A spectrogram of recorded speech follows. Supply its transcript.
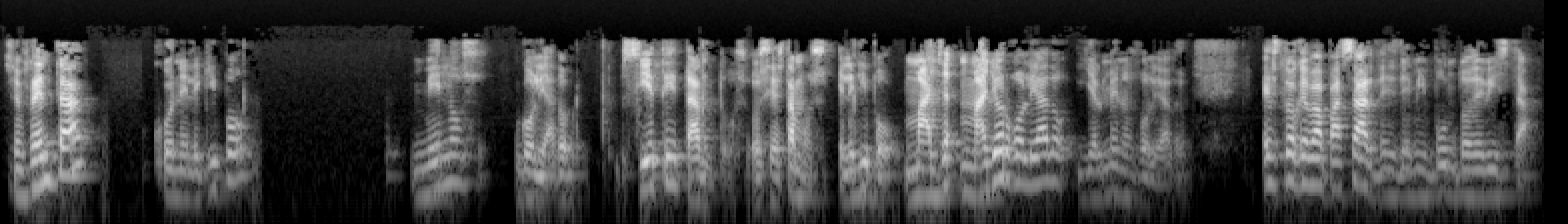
Se enfrenta con el equipo menos goleador, siete tantos. O sea, estamos el equipo mayor goleado y el menos goleado. ¿Esto qué va a pasar desde mi punto de vista?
